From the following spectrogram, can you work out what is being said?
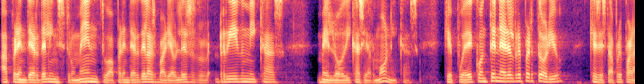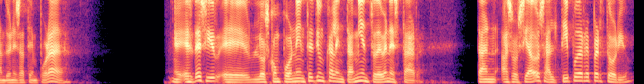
aprender del instrumento, aprender de las variables rítmicas, melódicas y armónicas que puede contener el repertorio que se está preparando en esa temporada. Eh, es decir, eh, los componentes de un calentamiento deben estar tan asociados al tipo de repertorio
